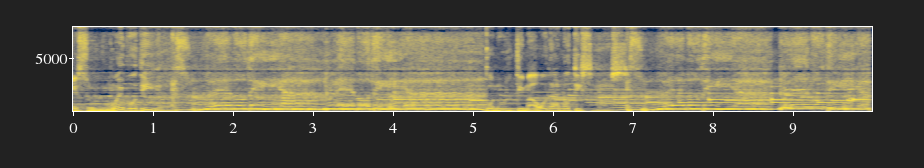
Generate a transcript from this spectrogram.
Es un nuevo día. Es un nuevo día, nuevo día. Con última hora noticias. Es un nuevo día, nuevo día.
